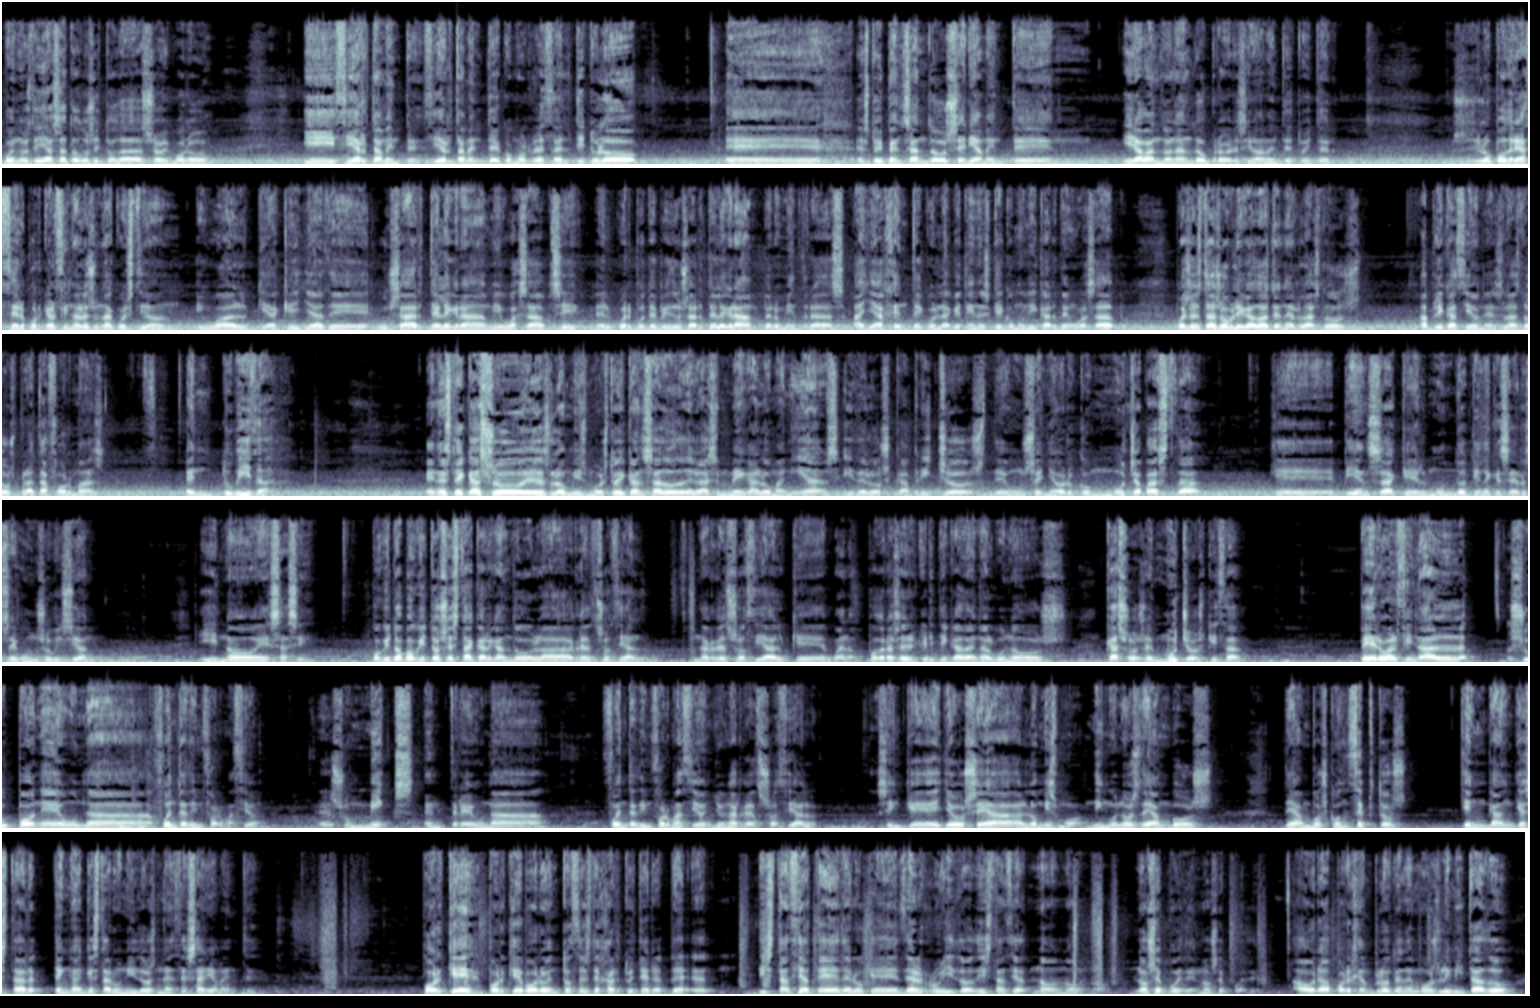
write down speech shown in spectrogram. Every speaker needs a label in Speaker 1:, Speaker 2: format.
Speaker 1: Buenos días a todos y todas, soy Boro. Y ciertamente, ciertamente, como reza el título, eh, estoy pensando seriamente en ir abandonando progresivamente Twitter. No sé si lo podré hacer, porque al final es una cuestión igual que aquella de usar Telegram y WhatsApp. Sí, el cuerpo te pide usar Telegram, pero mientras haya gente con la que tienes que comunicarte en WhatsApp, pues estás obligado a tener las dos aplicaciones, las dos plataformas en tu vida. En este caso es lo mismo, estoy cansado de las megalomanías y de los caprichos de un señor con mucha pasta que piensa que el mundo tiene que ser según su visión. Y no es así. Poquito a poquito se está cargando la red social. Una red social que, bueno, podrá ser criticada en algunos casos, en muchos quizá, pero al final supone una fuente de información. Es un mix entre una fuente de información y una red social, sin que ello sea lo mismo. Ninguno de ambos, de ambos conceptos tengan que, estar, tengan que estar unidos necesariamente. ¿Por qué? ¿Por qué, Boro, entonces dejar Twitter? Eh, distánciate de lo que del ruido, distancia. No, no, no, no se puede, no se puede. Ahora, por ejemplo, tenemos limitado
